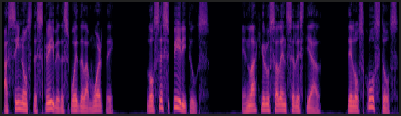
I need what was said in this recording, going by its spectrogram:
así nos describe después de la muerte los espíritus en la Jerusalén celestial de los justos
